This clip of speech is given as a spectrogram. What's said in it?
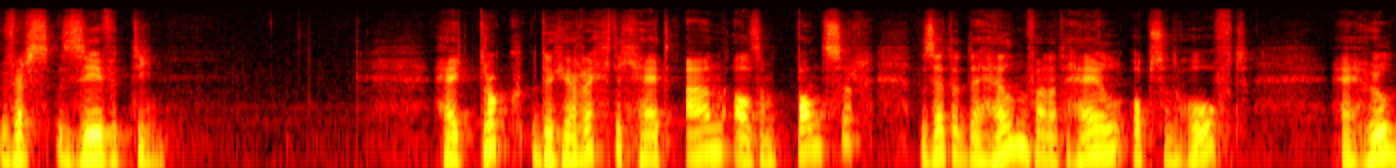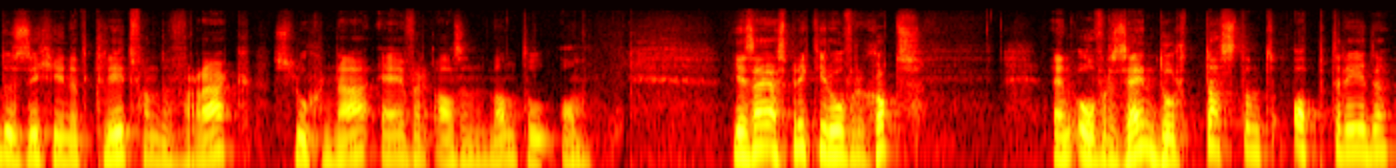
vers 17. Hij trok de gerechtigheid aan als een panzer, zette de helm van het heil op zijn hoofd. Hij hulde zich in het kleed van de wraak, sloeg naijver als een mantel om. Jezaja spreekt hier over God en over zijn doortastend optreden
